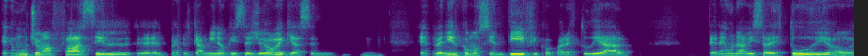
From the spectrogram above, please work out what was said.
Es mucho más fácil el, camino que hice yo y que hacen, es venir como científico para estudiar, tenés una visa de estudio,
